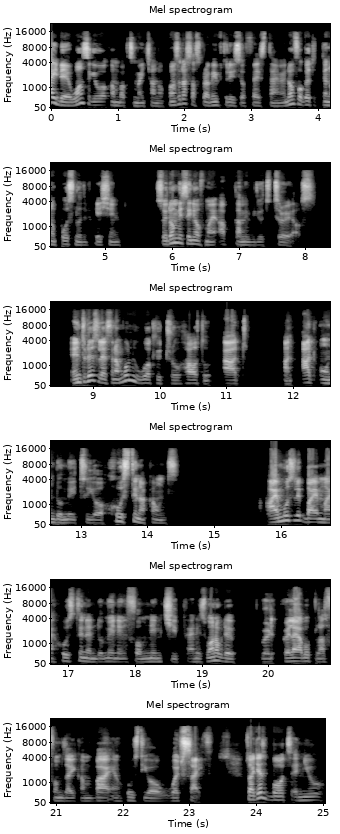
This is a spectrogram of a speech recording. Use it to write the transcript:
Hi there, once again welcome back to my channel. Consider subscribing if today is your first time and don't forget to turn on post notification so you don't miss any of my upcoming video tutorials. In today's lesson, I'm going to walk you through how to add an add-on domain to your hosting account. I mostly buy my hosting and domain names from Namecheap and it's one of the re reliable platforms that you can buy and host your website. So I just bought a new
